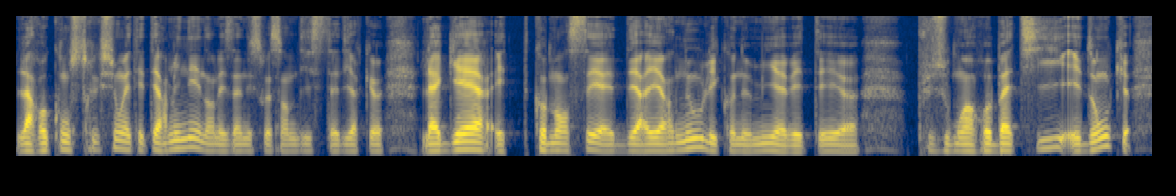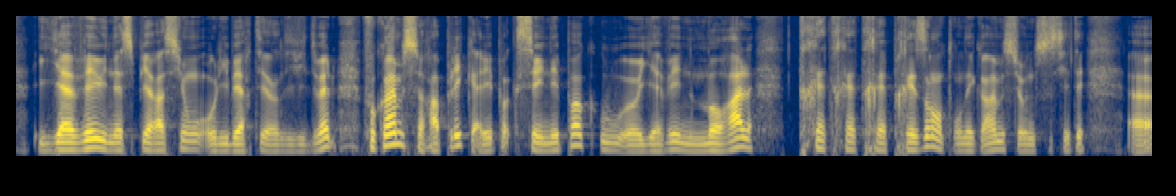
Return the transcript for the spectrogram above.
la reconstruction était terminée dans les années 70. C'est-à-dire que la guerre est commencée à être derrière nous, l'économie avait été euh, plus ou moins rebâtie. Et donc, il y avait une aspiration aux libertés individuelles. Il faut quand même se rappeler qu'à l'époque, c'est une époque où euh, il y avait une morale très, très, très présente. On est quand même sur une société euh,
